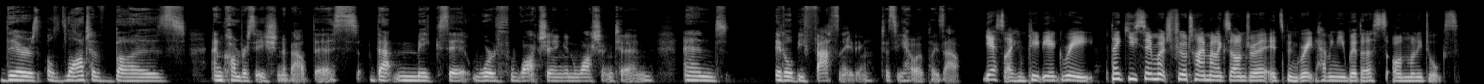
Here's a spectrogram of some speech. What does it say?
there's a lot of buzz and conversation about this that makes it worth watching in Washington. And it'll be fascinating to see how it plays out. Yes, I completely agree. Thank you so much for your time, Alexandra. It's been great having you with us on Money Talks.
